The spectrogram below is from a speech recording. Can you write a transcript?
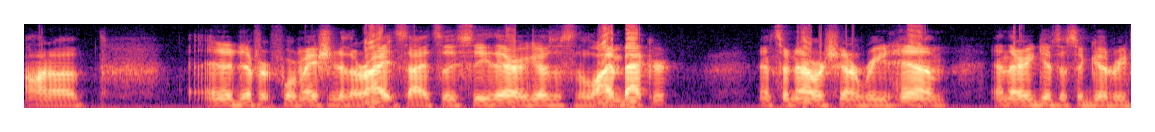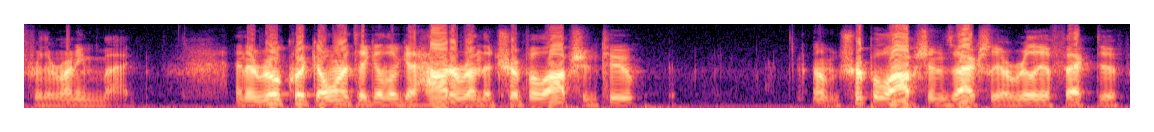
on a in a different formation to the right side. So you see there, it gives us the linebacker. And so now we're just going to read him. And there he gives us a good read for the running back. And then real quick, I want to take a look at how to run the triple option too. Um, triple option is actually a really effective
